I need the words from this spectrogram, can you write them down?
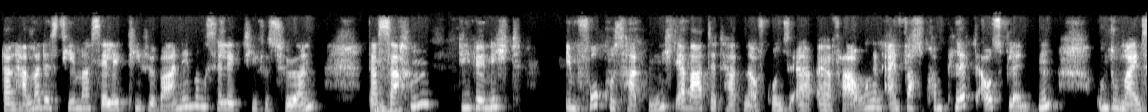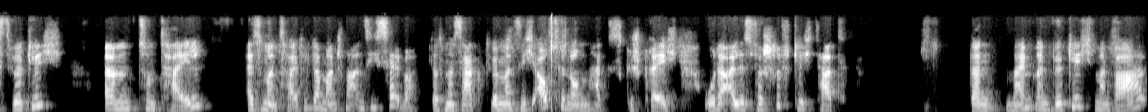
dann haben wir das Thema selektive Wahrnehmung, selektives Hören, dass mhm. Sachen, die wir nicht im Fokus hatten, nicht erwartet hatten aufgrund er Erfahrungen, einfach komplett ausblenden. Und du meinst wirklich ähm, zum Teil, also man zweifelt da manchmal an sich selber, dass man sagt, wenn man es nicht aufgenommen hat, das Gespräch oder alles verschriftlicht hat, dann meint man wirklich, man war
